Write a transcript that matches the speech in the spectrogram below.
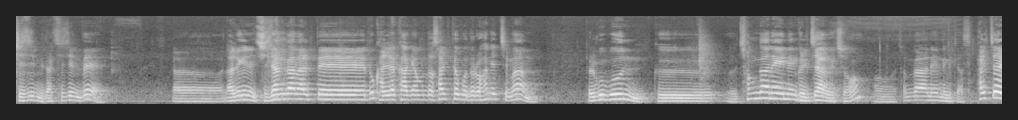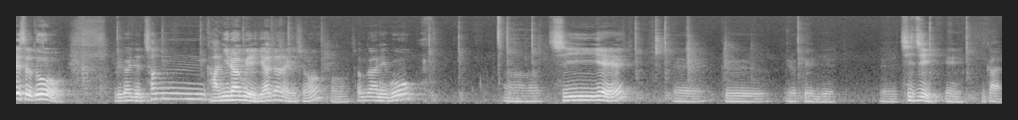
지지입니다. 지지인데 어, 나중에 이제 지장간 할 때도 간략하게 한번 더 살펴보도록 하겠지만 결국은 그 천간에 있는 글자 그렇죠? 어, 천간에 있는 글자 팔자에서도 우리가 이제 천간이라고 얘기하잖아요, 그렇죠? 어, 천간이고 어, 지에 예, 그 이렇게 이제 예, 지지, 예, 그러니까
